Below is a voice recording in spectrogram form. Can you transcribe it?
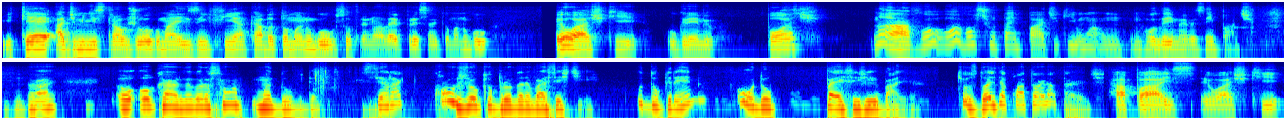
e quer administrar o jogo, mas enfim acaba tomando gol, sofrendo uma leve pressão e tomando gol. Eu acho que o Grêmio pode, não, vou, vou, vou chutar empate aqui, um a um, enrolei, mas vai ser empate. Vai. Ô, ô Carlos, agora só uma, uma dúvida. Será qual o jogo que o Bruno vai assistir? O do Grêmio ou do PSG e Bayern? Que os dois é 4 horas da tarde. Rapaz, eu acho que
